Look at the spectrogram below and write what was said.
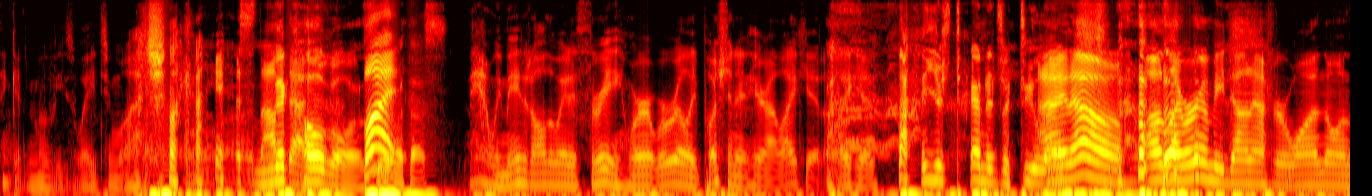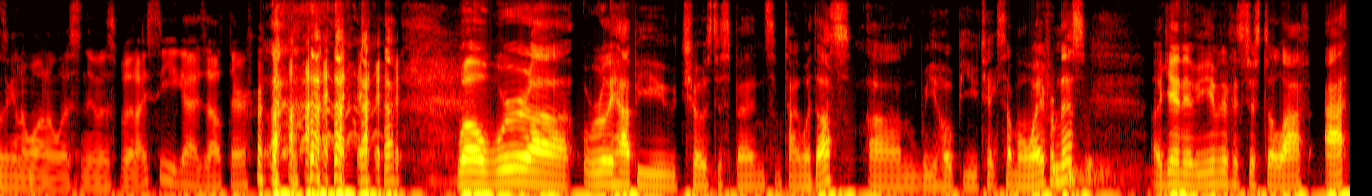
think a movie's way too much. like I need to stop Nick that. Hogel is But- here with us. Man, we made it all the way to three. We're we're really pushing it here. I like it. I like it. Your standards are too low. I know. I was like, we're gonna be done after one. No one's gonna want to listen to us, but I see you guys out there. Well, we're uh, we're really happy you chose to spend some time with us. Um, we hope you take something away from this. Again, if, even if it's just to laugh at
